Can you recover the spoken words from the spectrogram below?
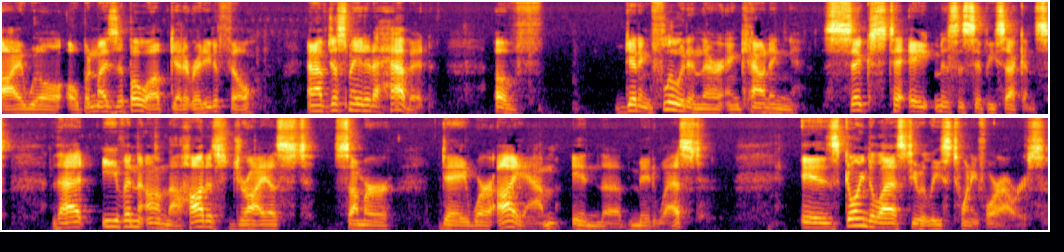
I will open my Zippo up, get it ready to fill, and I've just made it a habit of getting fluid in there and counting six to eight Mississippi seconds. That, even on the hottest, driest summer day where I am in the Midwest, is going to last you at least 24 hours.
